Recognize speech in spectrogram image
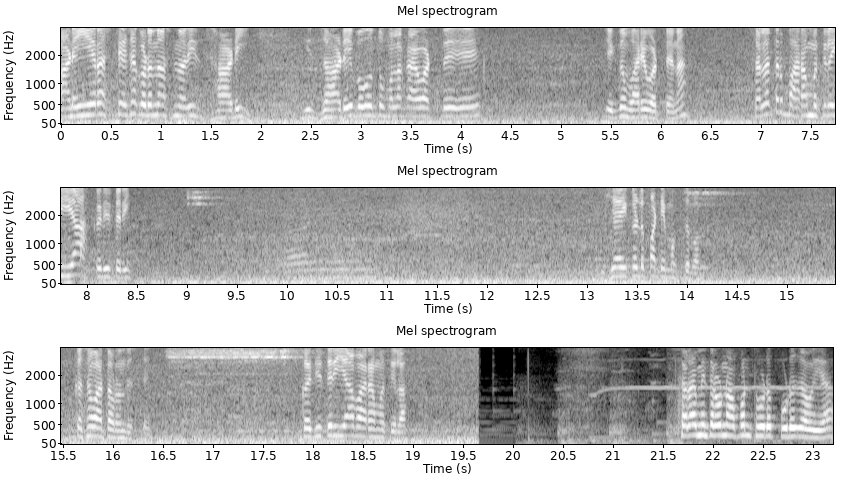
आणि रस्त्याच्याकडून असणारी झाडी ही झाडी बघून तुम्हाला काय वाटते एकदम भारी वाटते ना? चला तर बारामतीला या कधीतरी. ह्या इकडं पाठीमागचं बघ. कसं वातावरण दिसतंय? कधीतरी या बारामतीला. चला मित्रांनो आपण थोडं पुढं जाऊया.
